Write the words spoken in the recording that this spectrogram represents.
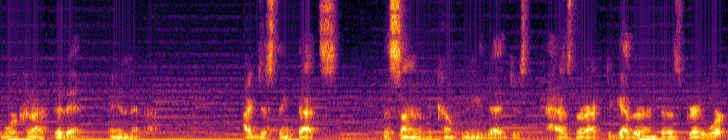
where could I fit in? And I just think that's the sign of a company that just has their act together and does great work.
